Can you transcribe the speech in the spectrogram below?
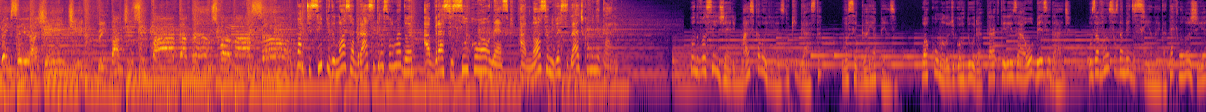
vem ser a gente, vem participar da transformação. Participe do nosso abraço transformador. Abraço Sul com a Unesc, a nossa universidade comunitária. Quando você ingere mais calorias do que gasta, você ganha peso. O acúmulo de gordura caracteriza a obesidade. Os avanços da medicina e da tecnologia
